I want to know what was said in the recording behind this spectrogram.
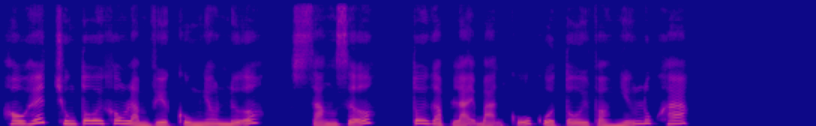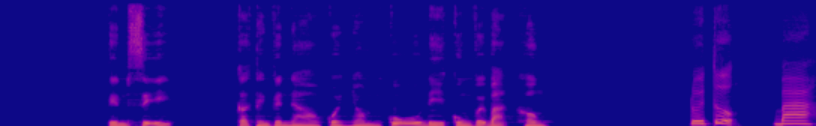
Hầu hết chúng tôi không làm việc cùng nhau nữa, sáng rỡ, tôi gặp lại bạn cũ của tôi vào những lúc khác. Tiến sĩ, các thành viên nào của nhóm cũ đi cùng với bạn không? Đối tượng, ba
